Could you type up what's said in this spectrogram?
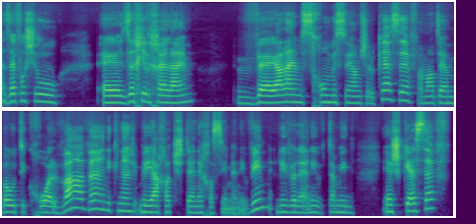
אז איפשהו אה, זה חלחל להם, והיה להם סכום מסוים של כסף, אמרתי להם בואו תיקחו הלוואה ונקנה ביחד שתי נכסים מניבים, לי וליניב תמיד יש כסף, אה,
